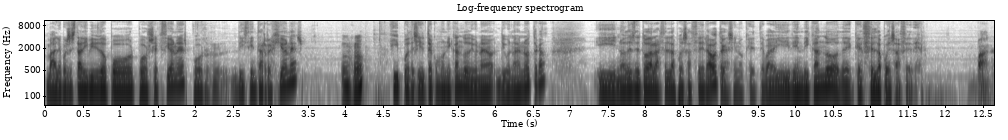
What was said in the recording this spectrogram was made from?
Vale, pues está dividido por, por secciones, por distintas regiones, Y puedes irte comunicando de una, de una en otra, y no desde todas las celdas puedes acceder a otra, sino que te va a ir indicando de qué celda puedes acceder. Vale.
